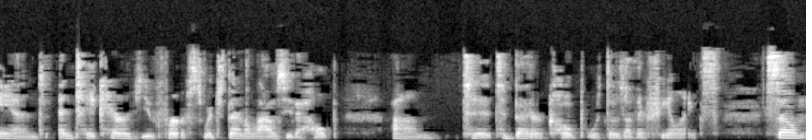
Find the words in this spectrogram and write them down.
and and take care of you first, which then allows you to help um, to to better cope with those other feelings. So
